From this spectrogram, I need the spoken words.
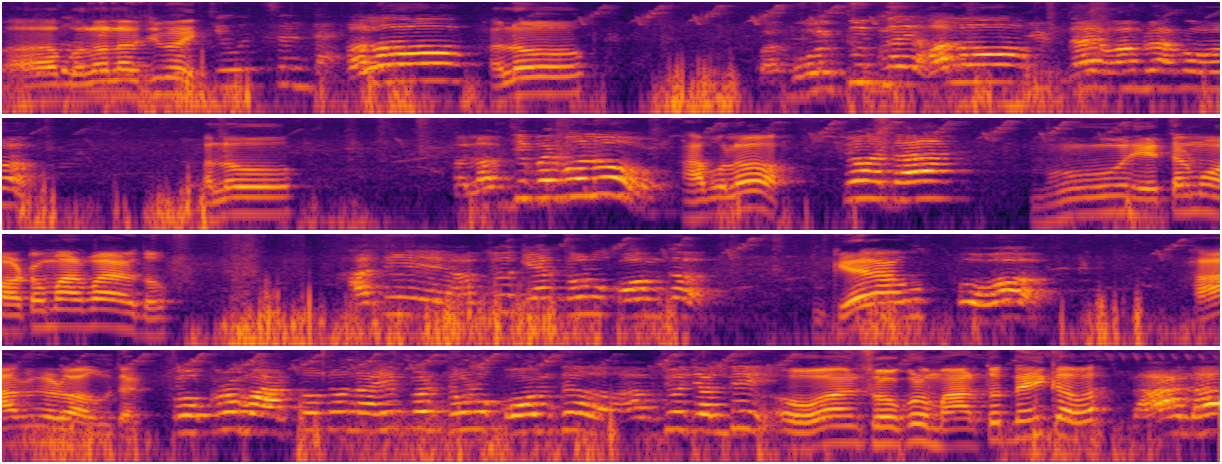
હા. બોલો લાલજીભાઈ જેવું હલો? હલો? બોલતું જ નહીં. હલો? ના વામ રાખો હલો? લવજીભાઈ બોલો. હા બોલો. શું હતા? હું હેતરમાં ઓટો મારવા આવ્યો હતો. આજે આવજો ઘેર થોડું કોમ કર. ઘેર આવું? ઓહો સારું હેડો આવું તને છોકરો મારતો તો નહીં પણ થોડું કોમ છે. આવજો જલ્દી. ઓહો છોકરો મારતો જ નહીં કવા? ના ના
